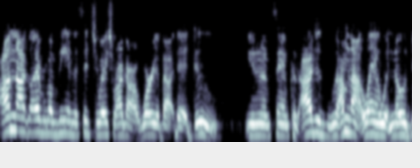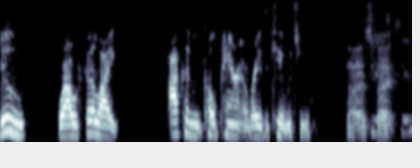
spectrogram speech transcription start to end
I'm not ever gonna be in a situation where I gotta worry about that dude. You know what I'm saying? Because I just I'm not laying with no dude where I would feel like I couldn't co-parent or raise a kid with you. No, that's facts, mm-hmm.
